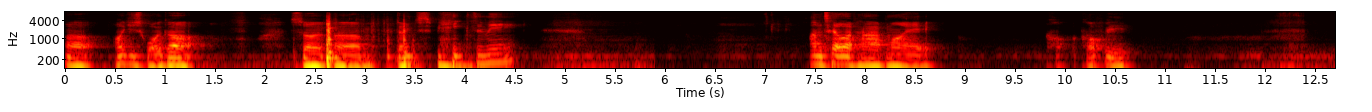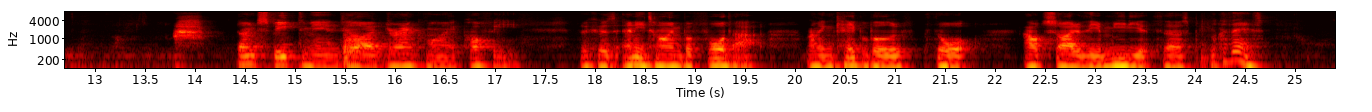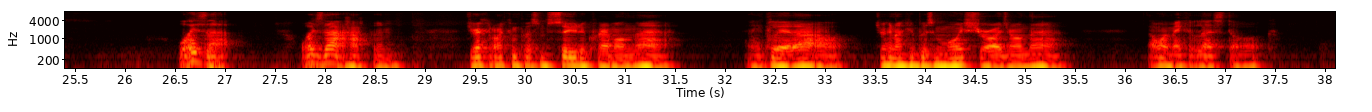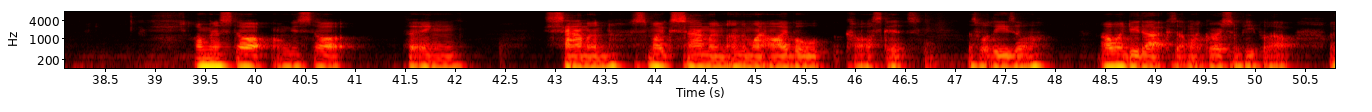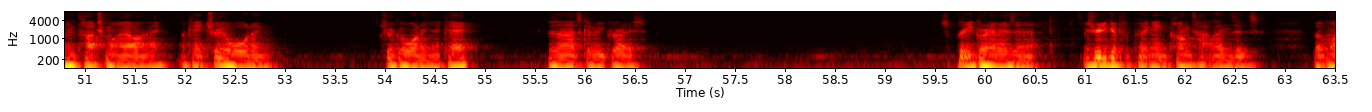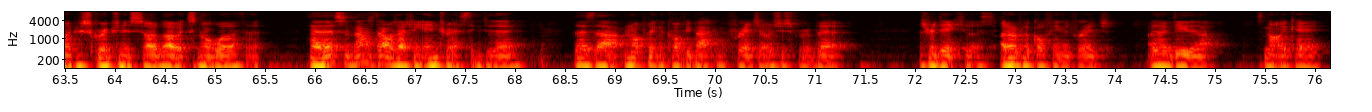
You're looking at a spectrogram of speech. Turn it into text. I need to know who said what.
Speaker 1: Uh, I just woke up. So, um, don't speak to me until I've had my co coffee. Don't speak to me until I've drank my coffee, because any time before that, I'm incapable of thought outside of the immediate thirst. Look at this. What is that? Why does that happen? Do you reckon I can put some Sudocrem on there and clear that out? Do you reckon I can put some moisturiser on there? That won't make it less dark. I'm gonna start. I'm gonna start putting salmon, smoked salmon, under my eyeball caskets. That's what these are. I won't do that because that might gross some people out. I can touch my eye. Okay, trigger warning. Trigger warning. Okay, because I know it's gonna be gross. It's pretty grim, isn't it? It's really good for putting in contact lenses, but my prescription is so low, it's not worth it. So that's, that was actually interesting today. There's that. I'm not putting the coffee back in the fridge. That was just for a bit. It's ridiculous. I don't put coffee in the fridge. I don't do that. It's not okay.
